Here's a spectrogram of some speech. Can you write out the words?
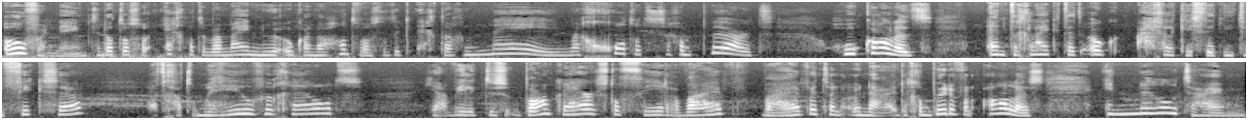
overneemt. En dat was wel echt wat er bij mij nu ook aan de hand was. Dat ik echt dacht, nee, mijn god, wat is er gebeurd? Hoe kan het? En tegelijkertijd ook, eigenlijk is dit niet te fixen. Het gaat om heel veel geld. Ja, wil ik dus banken herstofferen? Waar, heb, waar hebben we het dan? Nou, er gebeurde van alles. In no time.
